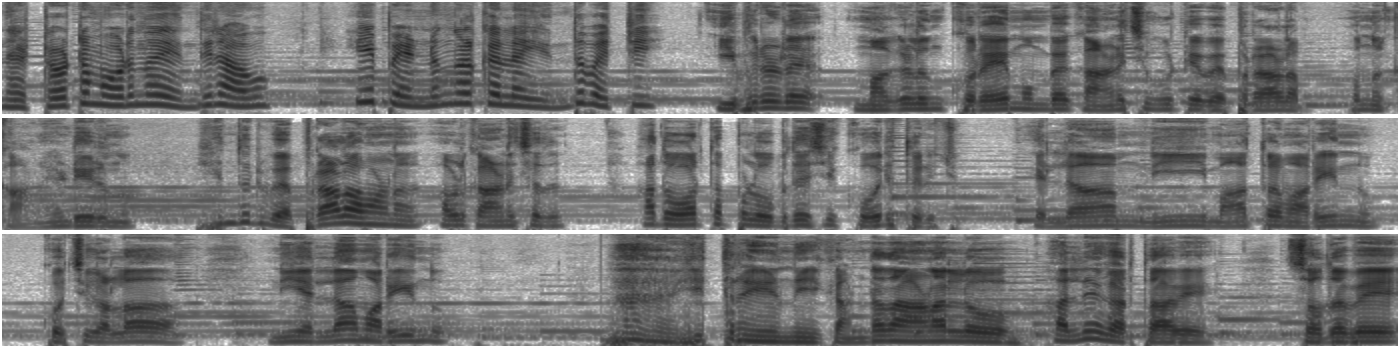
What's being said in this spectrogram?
നെട്ടോട്ടം ഓടുന്നത് എന്തിനാവും? ഈ പെണ്ണുങ്ങൾക്കെല്ലാം എന്തു പറ്റി? ഇവരുടെ മകളും കുറെ മുമ്പേ കാണിച്ചു കൂട്ടിയ വെപ്രാളം ഒന്ന് കാണേണ്ടിയിരുന്നു. എന്തൊരു വെപ്രാളമാണ് അവൾ കാണിച്ചത്? അത് ഓർത്തപ്പോൾ ഉപദേശി കോരിത്തെരിച്ചു എല്ലാം നീ മാത്രം അറിയുന്നു കൊച്ചു കള്ളാ നീ എല്ലാം അറിയുന്നു. ഇത്രയും നീ കണ്ടതാണല്ലോ അല്ലേ കർത്താവേ? സ്വതവേ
